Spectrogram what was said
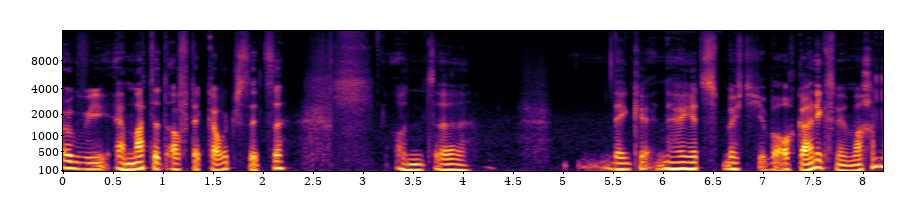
irgendwie ermattet auf der Couch sitze und äh, denke, naja, jetzt möchte ich aber auch gar nichts mehr machen.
